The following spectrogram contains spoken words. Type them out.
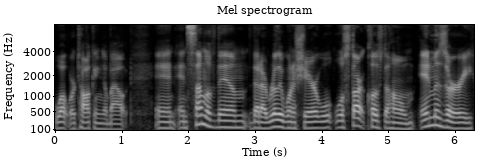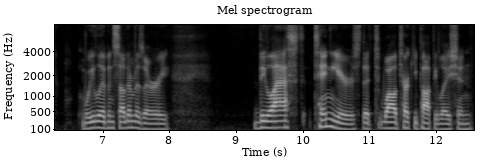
what we're talking about and and some of them that I really want to share. We'll we'll start close to home in Missouri. We live in southern Missouri. The last ten years, the wild turkey population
